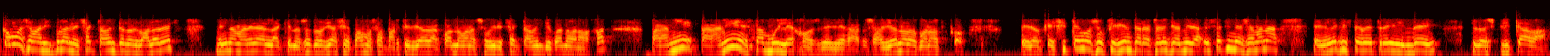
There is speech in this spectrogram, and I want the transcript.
cómo se manipulan exactamente los valores de una manera en la que nosotros ya sepamos a partir de ahora cuándo van a subir exactamente y cuándo van a bajar, para mí, para mí está muy lejos de llegar. O sea, yo no lo conozco pero que sí tengo suficiente referencia. Mira, este fin de semana en el XTB Trading Day lo explicaba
